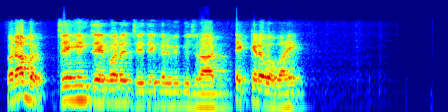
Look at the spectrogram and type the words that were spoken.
બરાબર. જય હિન્દ, જય ભારત, જય જય કરવી ગુજરાત. Take care bye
